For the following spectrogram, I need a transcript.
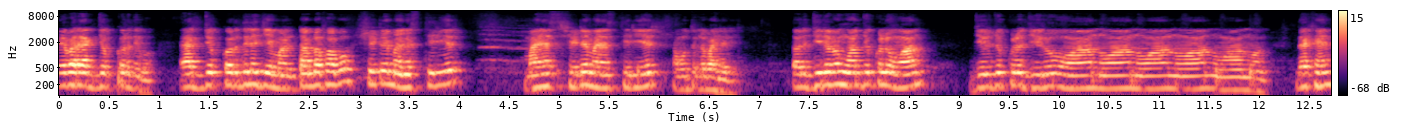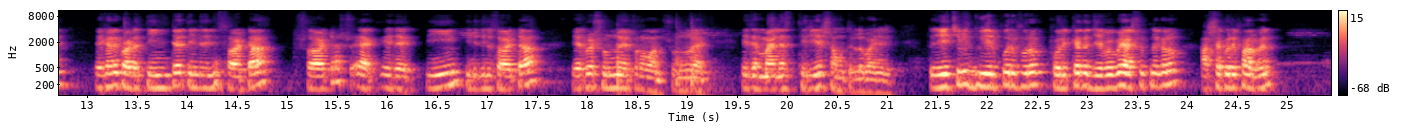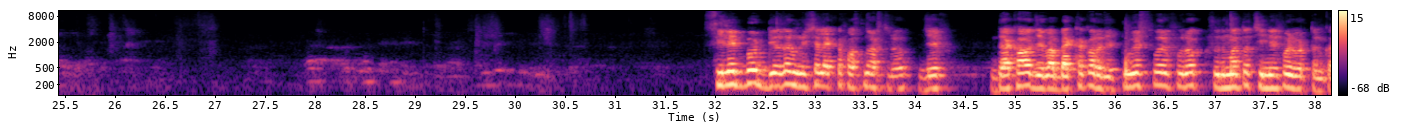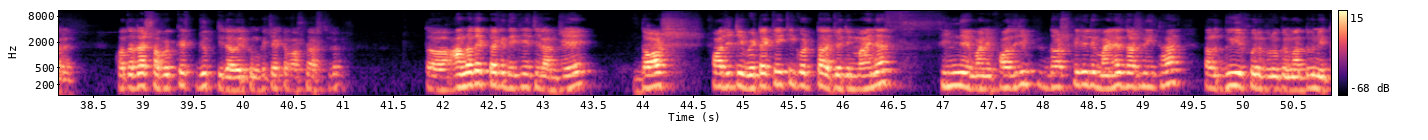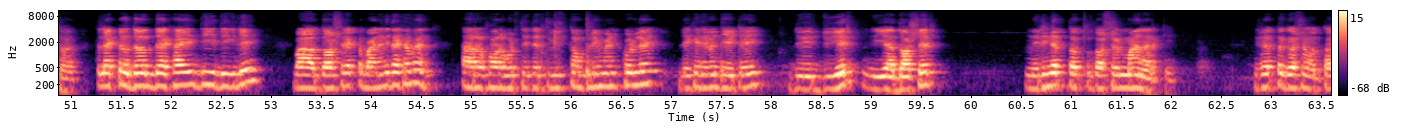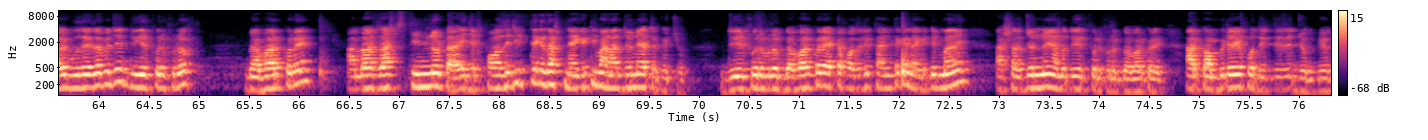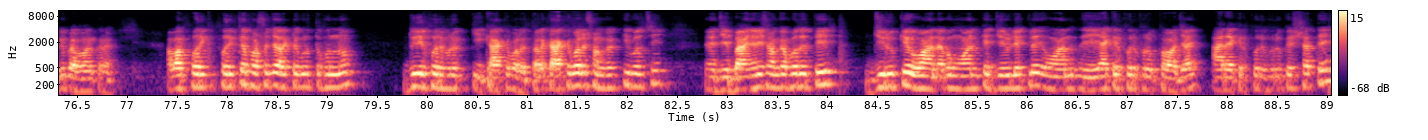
এবার এক যোগ করে দেবো। এক যোগ করে দিলে যে মানটা আমরা পাবো, সেটাই মাইনাস থ্রি এর মাইনাস সেটাই মাইনাস থ্রি এর সমতুল্য বাইনারি তাহলে জিরো এবং ওয়ান যোগ করলে ওয়ান জিরো যোগ করলে zero, one one one one one one. দেখেন, এখানে কয়টা? তিনটা, তিনটে তিন ছয়টা ছয়টা এক। এই দেখ, তিন, তিনটে তিন ছয়টা, এরপরে শূন্য, এরপর ওয়ান, শূন্য, এক। এই যে মাইনাস থ্রি এর সমতুল্য বাইনারি তো এই ছিল দুইয়ের পরিপূরক। পরীক্ষাতে যেভাবে আসুক না কেন, আশা করি পারবেন। সিলেট বোর্ড দুই হাজার উনিশ সালে একটা প্রশ্ন আসছিল যে, দেখাও যে বা ব্যাখ্যা করো যে টু এর পরিপূরক শুধুমাত্র চিহ্নের পরিবর্তন করে। কতটা সপক্ষে যুক্তি দাও, এরকম কিছু একটা প্রশ্ন আসছিল। তো আমরা তো একটু আগে দেখিয়েছিলাম যে দশ পজিটিভ এটাকে কি করতে হয়? যদি মাইনাস চিহ্নে মানে পজিটিভ দশকে যদি মাইনাস দশ নিতে হয়, তাহলে দুইয়ের পরিপূরকের মাধ্যমে নিতে হয়। তাহলে একটা উদাহরণ দেখাই দিয়ে দিলে বা দশের একটা বাইনারি দেখাবেন, তার পরবর্তীতে দুই কমপ্লিমেন্ট করলে লিখে দেবেন যে এটাই দুই, দুইয়ের, ইয়া দশের, ঋণাত্মক দশের মান আর কি। ঋণাত্মক দশের মান, তাহলে বোঝা যাবে যে দুইয়ের পরিপূরক ব্যবহার করে আমরা জাস্ট চিহ্নটা, এই যে পজিটিভ থেকে জাস্ট নেগেটিভ আনার জন্য এত কিছু। দুইয়ের পরিপূরক ব্যবহার করে একটা পজিটিভ সাইন থেকে নেগেটিভ মানে আসার জন্যই আমরা দুইয়ের পরিপূরক ব্যবহার করি। আর কম্পিউটারের পদ্ধতিতে যোগ বিয়োগে ব্যবহার করে। আবার পরীক্ষা যে আরেকটা গুরুত্বপূর্ণ, দুইয়ের পরিপূরক কি, কাকে বলে? তাহলে কাকে বলে, সংখ্যা কি বলছি? যে বাইনারি সংখ্যা পদ্ধতির জিরোকে ওয়ান এবং ওয়ানকে জিরো লিখলে ওয়ান একের পরিপূরক পাওয়া যায়। আর একের পরিপূরকের সাথে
